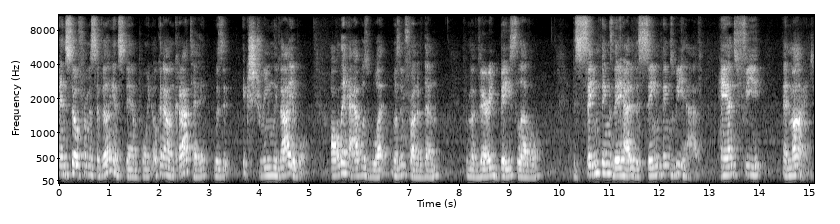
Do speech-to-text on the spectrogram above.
And so from a civilian standpoint, Okinawan karate was extremely valuable. All they had was what was in front of them from a very base level. The same things they had are the same things we have. Hands, feet, and mind.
